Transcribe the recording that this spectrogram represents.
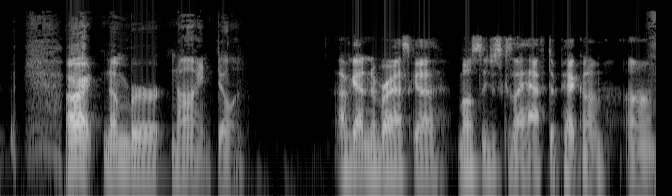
All right, number nine, Dylan. I've got Nebraska mostly just because I have to pick them. Um,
